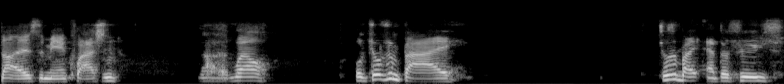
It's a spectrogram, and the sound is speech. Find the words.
That is the main question. Uh, well, well, judging by judging by interviews,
